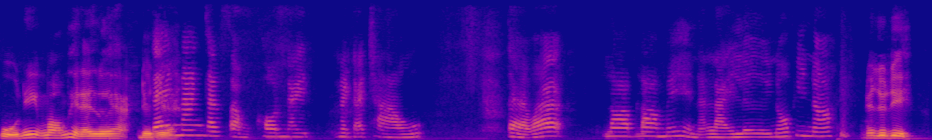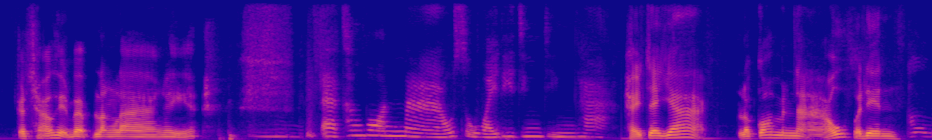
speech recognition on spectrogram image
หูนี่มองไม่เห็นอะไรเลยอะเดี๋ยวได้เดี๋ยว นั่งกันสองคนใน ในกระเช้า แต่ว่ารอบรอบๆไม่เห็นอะไรเลยเนาะพี่เนาะเนี่ยดูดิกระเช้าเห็นแบบลางๆอะไรอย่างเงี้ยอืมแต่ข้างบนหนาวสวยดีจริง ๆ ค่ะ หายใจยากแล้วก็มันหนาวประเด็น อืม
